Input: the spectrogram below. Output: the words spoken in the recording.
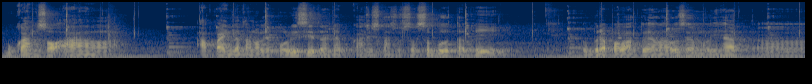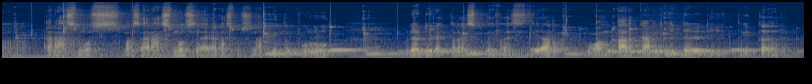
bukan soal apa yang dilakukan oleh polisi terhadap kasus-kasus tersebut, tapi beberapa waktu yang lalu saya melihat eh, Erasmus, Mas Erasmus ya, Erasmus Napi Tupulu, beliau direktur eksekutif SDR, melontarkan ide di Twitter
